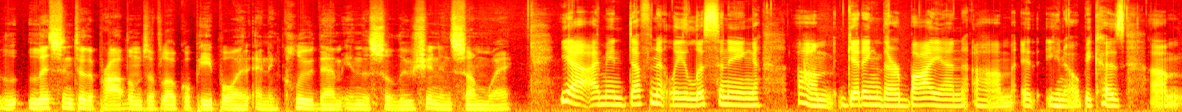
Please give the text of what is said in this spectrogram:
l- listen to the problems of local people and, and include them in the solution in some way? Yeah, I mean, definitely listening, um, getting their buy-in. Um, it, you know, because um,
